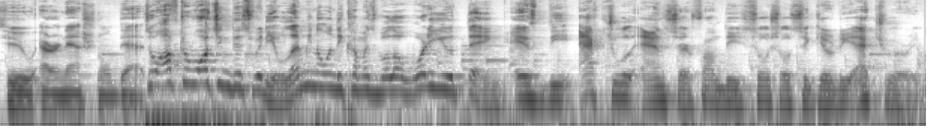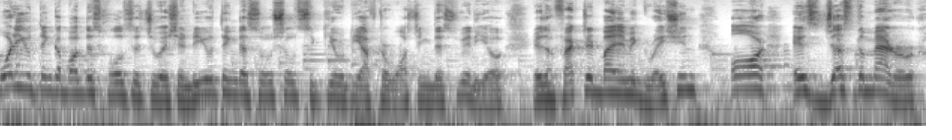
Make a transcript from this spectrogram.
to our national debt. So after watching this video, let me know in the comments below what do you think is the actual answer from the Social Security actuary. What do you think about this whole situation? Do you think the Social Security after watching this video is affected by immigration or is just the matter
